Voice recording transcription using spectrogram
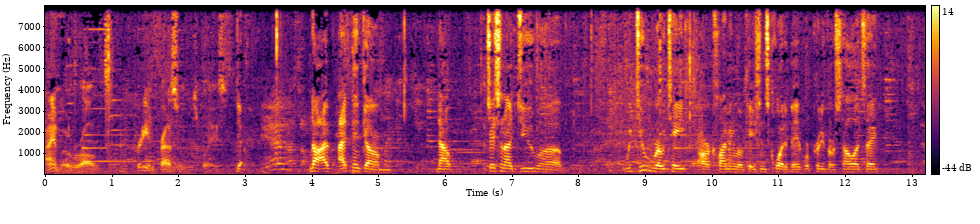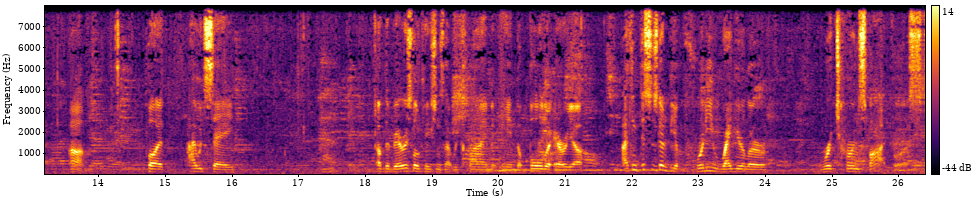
I am overall pretty impressed with this place. Yeah. No, I, I think um, now, Jason I do uh, we do rotate our climbing locations quite a bit. We're pretty versatile, I'd say. Um, but I would say of the various locations that we climb in the Boulder area, I think this is going to be a pretty regular return spot for us.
